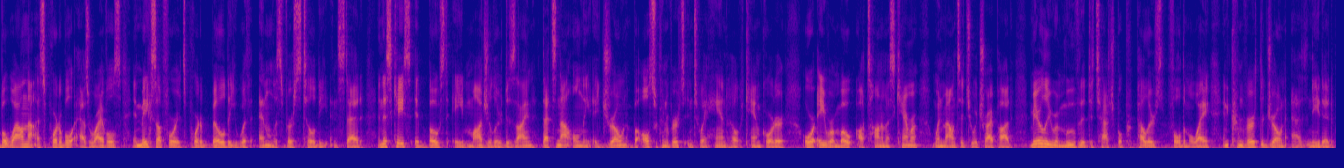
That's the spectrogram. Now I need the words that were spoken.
but while not as portable as rivals, it makes up for its portability with endless versatility instead. In this case, it boasts a modular design that's not only a drone but also converts into a handheld camcorder or a remote autonomous camera when mounted to a tripod. Merely remove the detachable propellers, fold them away, and convert the drone as needed.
